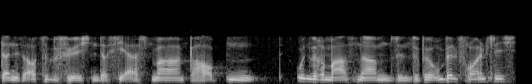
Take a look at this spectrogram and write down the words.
dann ist auch zu befürchten, dass sie erstmal behaupten, unsere Maßnahmen sind super umweltfreundlich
